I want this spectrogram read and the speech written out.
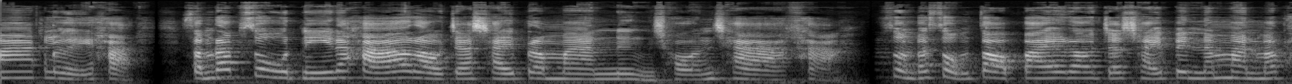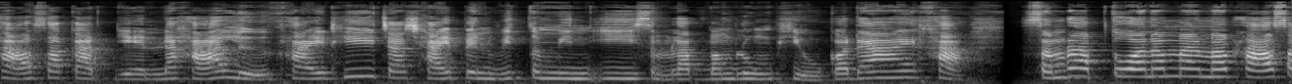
มากๆเลยค่ะ สำหรับสูตรนี้นะคะ เราจะใช้ประมาณ 1 ช้อนชาค่ะ ส่วนผสมต่อไปเราจะใช้เป็นน้ำมันมะพร้าวสกัดเย็นนะคะ หรือใครที่จะใช้เป็นวิตามินอ e ีสำหรับบำรุงผิวก็ได้ค่ะสำหรับตัวน้ำมันมะพร้าวส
